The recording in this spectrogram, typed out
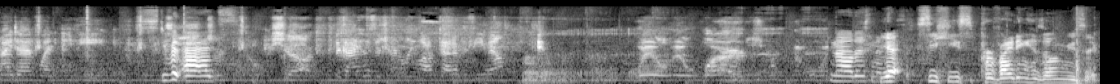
My dad went EV. Stupid ads. Shocked. The guy who's eternally locked out of his email? Well, hell, wired. No, there's no. Yeah, see, he's providing his own music.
